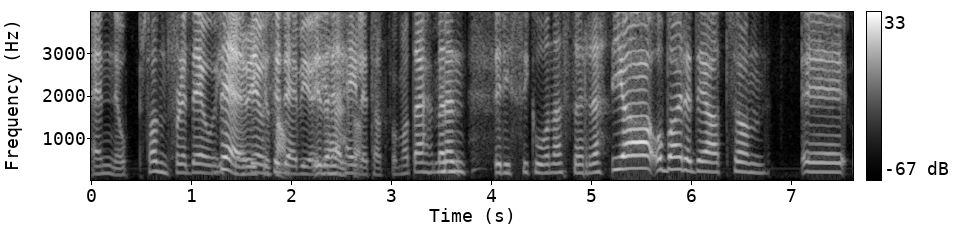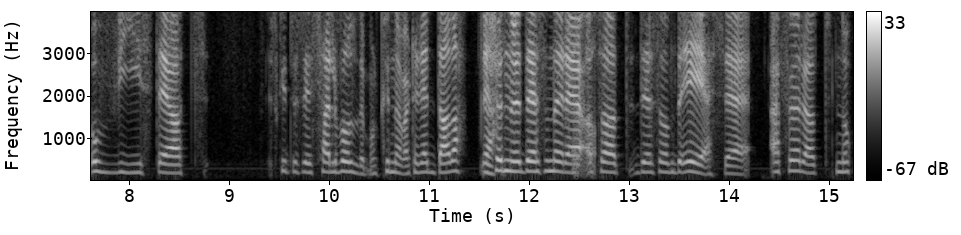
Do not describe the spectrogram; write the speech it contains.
ender opp sånn. For det er jo ikke det, er jo ikke det vi gjør i det, hele tatt, på en måte. Men, risikoen er større. Ja, og bare det at sånn øh, Å vise det at skulle til å si, Selv Voldemort kunne ha vært redda, da. Skjønner du? Det er sånn der, Det er altså det er sånn Det er ikke Jeg føler at noe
